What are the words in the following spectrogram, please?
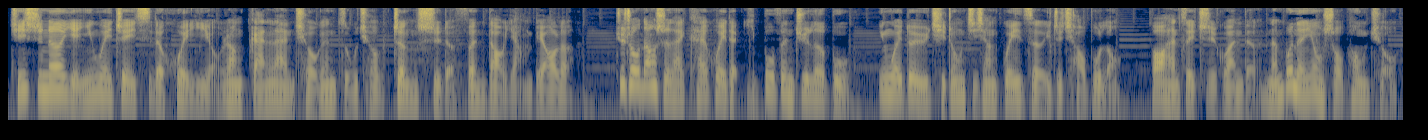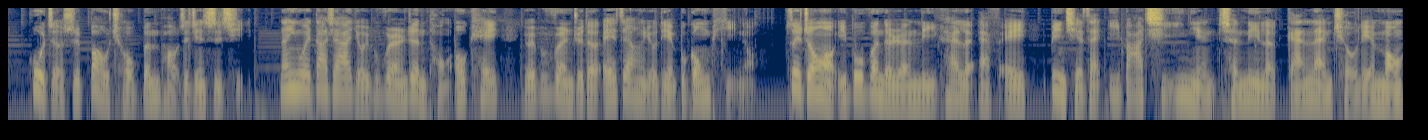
其实呢，也因为这一次的会议哦，让橄榄球跟足球正式的分道扬镳了。据说当时来开会的一部分俱乐部，因为对于其中几项规则一直瞧不拢，包含最直观的能不能用手碰球，或者是抱球奔跑这件事情。那因为大家有一部分人认同 OK，有一部分人觉得诶这样有点不公平哦。最终哦，一部分的人离开了 FA，并且在一八七一年成立了橄榄球联盟。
